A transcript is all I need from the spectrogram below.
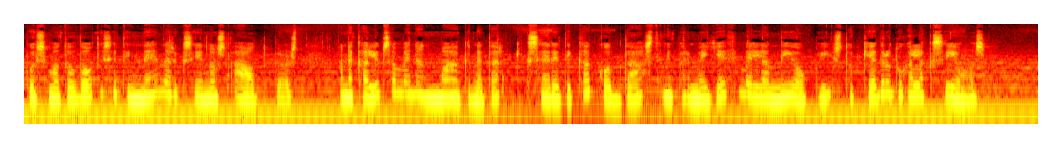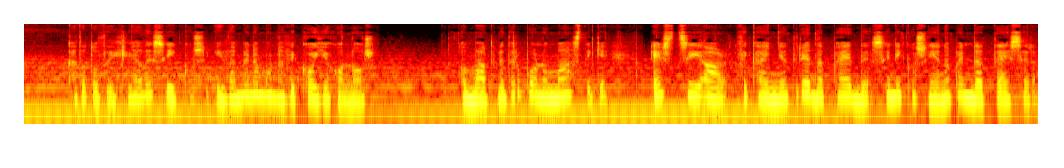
που σηματοδότησε την έναρξη ενός outburst, ανακαλύψαμε έναν μάγνεταρ εξαιρετικά κοντά στην υπερμεγέθη μελανίωπη στο κέντρο του γαλαξίου μας. Κατά το 2020 είδαμε ένα μοναδικό γεγονός. Ο μάγνεταρ που ονομάστηκε SGR 1935 2154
